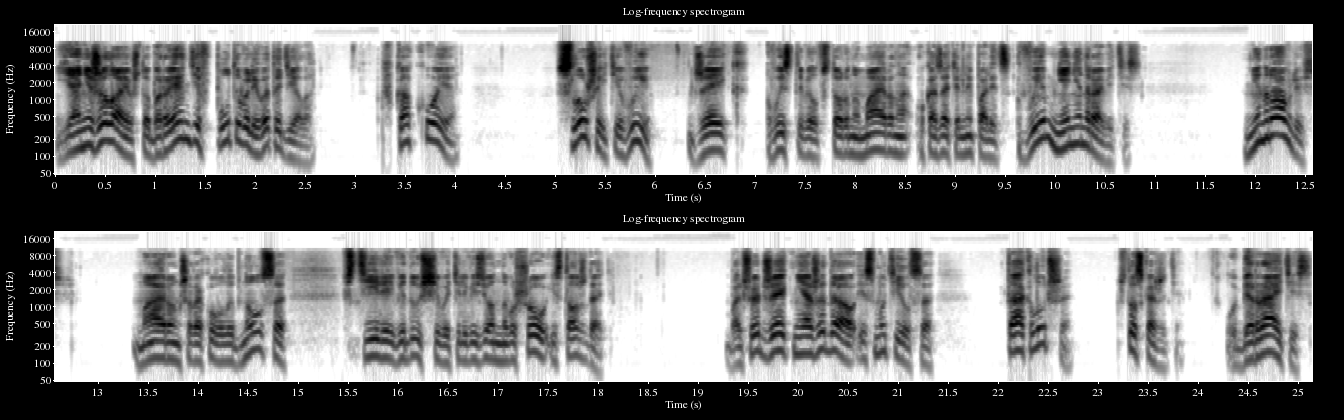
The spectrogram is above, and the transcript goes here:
Я не желаю, чтобы Рэнди впутывали в это дело. В какое? Слушайте, вы, Джейк выставил в сторону Майрона указательный палец, вы мне не нравитесь. Не нравлюсь. Майрон широко улыбнулся в стиле ведущего телевизионного шоу и стал ждать. Большой Джейк не ожидал и смутился. «Так лучше? Что скажете?» «Убирайтесь!»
